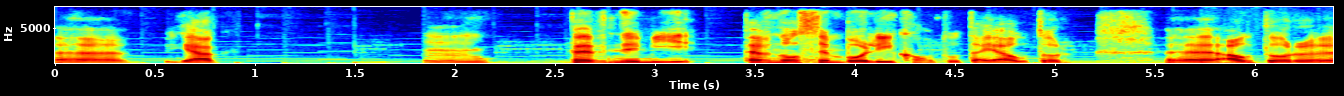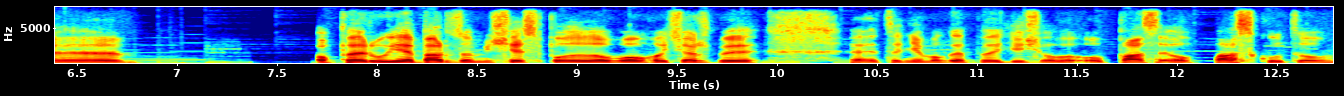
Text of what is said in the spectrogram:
e, jak mm, pewnymi, pewną symboliką tutaj autor, e, autor e, operuje. Bardzo mi się spodobał chociażby, to nie mogę powiedzieć o, o, pas, o pasku, to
